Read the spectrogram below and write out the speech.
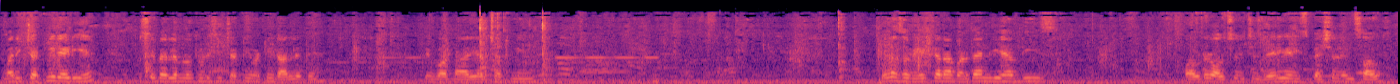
हमारी चटनी रेडी है। उससे पहले हम लोग थोड़ी सी चटनी वटनी डाल लेते हैं। फिर बहुत नारियल चटनी। थोड़ा सा वेट करना पड़ता है and we have these powder also which is very very special in south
